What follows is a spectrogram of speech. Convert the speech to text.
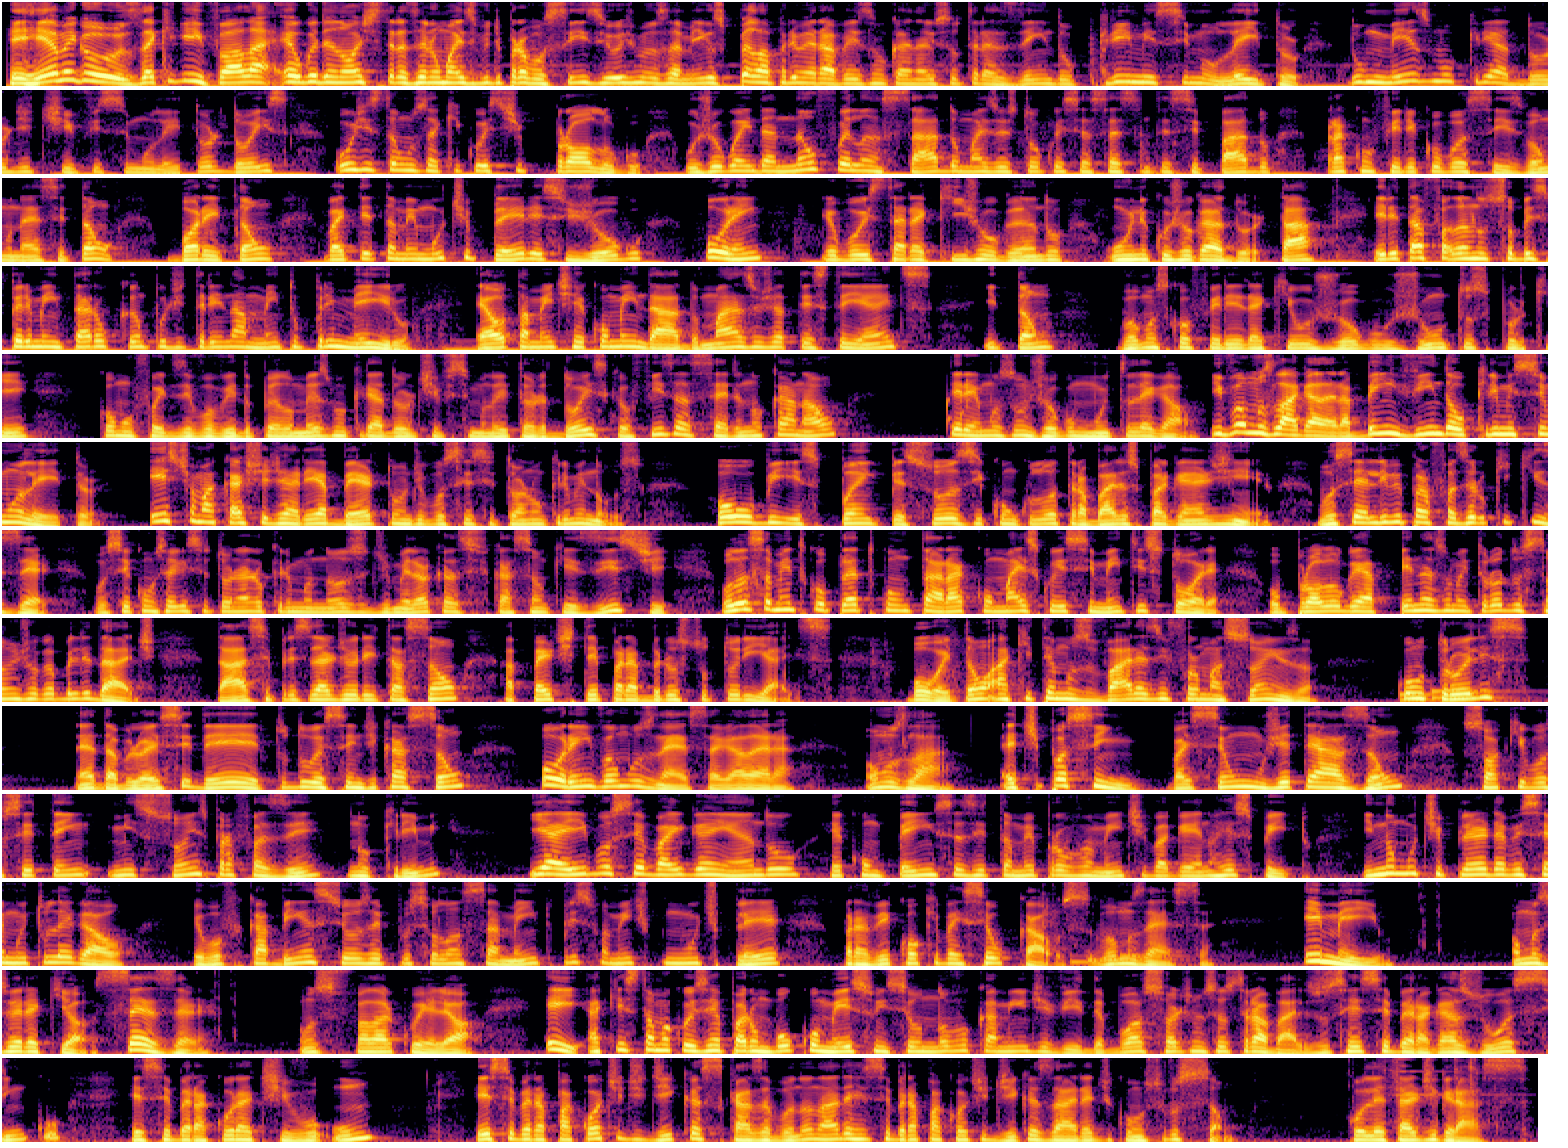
Hey, hey amigos, aqui quem fala é o Godenote trazendo mais vídeo pra vocês. E hoje meus amigos, pela primeira vez no canal estou trazendo Crime Simulator, do mesmo criador de Thief Simulator 2, hoje estamos aqui com este prólogo, o jogo ainda não foi lançado, mas eu estou com esse acesso antecipado pra conferir com vocês, vamos nessa então? Bora então, vai ter também multiplayer esse jogo, porém eu vou estar aqui jogando um único jogador, tá? Ele tá falando sobre experimentar o campo de treinamento primeiro, é altamente recomendado, mas eu já testei antes, então Vamos conferir aqui o jogo juntos porque, como foi desenvolvido pelo mesmo criador Thief Simulator 2 que eu fiz a série no canal, teremos um jogo muito legal. E vamos lá galera, bem-vindo ao Crime Simulator. Este é uma caixa de areia aberta onde você se torna um criminoso. Roube, espanhe pessoas e conclua trabalhos para ganhar dinheiro. Você é livre para fazer o que quiser. Você consegue se tornar o criminoso de melhor classificação que existe? O lançamento completo contará com mais conhecimento e história. O prólogo é apenas uma introdução em jogabilidade. Tá? Se precisar de orientação, aperte T para abrir os tutoriais. Boa, então aqui temos várias informações, ó. Controles, né, WSD, tudo essa indicação. Porém, vamos nessa, galera. Vamos lá. É tipo assim, vai ser um GTAzão, só que você tem missões para fazer no crime. E aí você vai ganhando recompensas e também provavelmente vai ganhando respeito. E no multiplayer deve ser muito legal. Eu vou ficar bem ansioso aí pro seu lançamento, principalmente pro multiplayer, para ver qual que vai ser o caos. Vamos nessa. E-mail. Vamos ver aqui, ó. César. Vamos falar com ele, ó. Ei, aqui está uma coisinha para um bom começo em seu novo caminho de vida. Boa sorte nos seus trabalhos. Você receberá Gazua 5, receberá Curativo 1, receberá pacote de dicas casa abandonada e receberá pacote de dicas área de construção. Coletar de graça.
